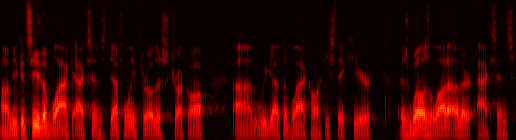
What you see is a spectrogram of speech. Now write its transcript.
Um, you can see the black accents definitely throw this truck off. Um, we got the black hockey stick here, as well as a lot of other accents.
